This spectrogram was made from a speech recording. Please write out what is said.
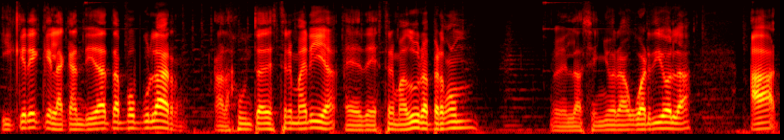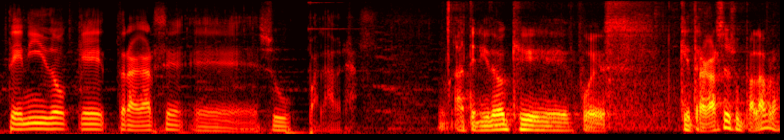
Y cree que la candidata popular a la Junta de, Extremaría, de Extremadura, perdón, la señora Guardiola, ha tenido que tragarse sus palabras ha tenido que, pues, que tragarse su palabra.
